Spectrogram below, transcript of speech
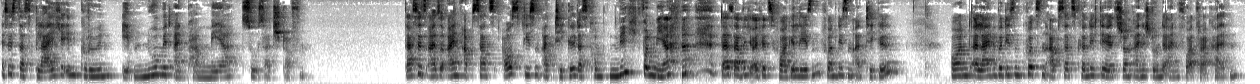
Es ist das gleiche in Grün, eben nur mit ein paar mehr Zusatzstoffen. Das ist also ein Absatz aus diesem Artikel. Das kommt nicht von mir. Das habe ich euch jetzt vorgelesen von diesem Artikel. Und allein über diesen kurzen Absatz könnte ich dir jetzt schon eine Stunde einen Vortrag halten.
